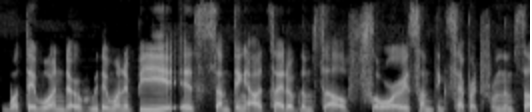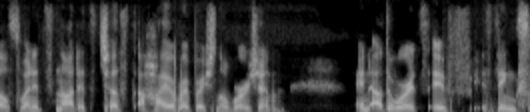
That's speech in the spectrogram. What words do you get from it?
what they want or who they want to be is something outside of themselves or is something separate from themselves when it's not. It's just a higher vibrational version. In other words, if things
